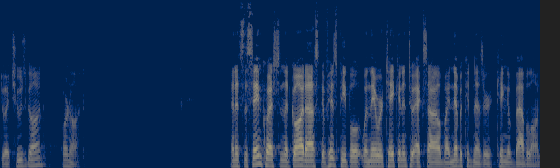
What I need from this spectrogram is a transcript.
Do I choose God or not? And it's the same question that God asked of his people when they were taken into exile by Nebuchadnezzar, king of Babylon.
